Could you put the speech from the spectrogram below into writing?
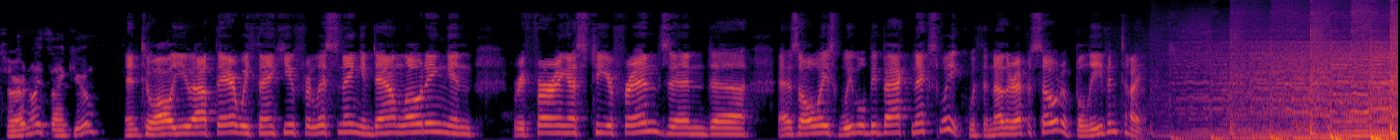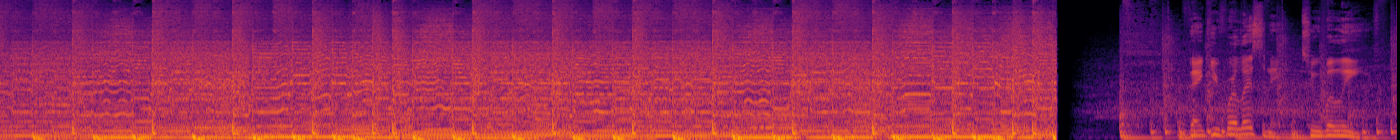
Certainly, thank you. And to all you out there, we thank you for listening and downloading and referring us to your friends. And uh, as always, we will be back next week with another episode of Bleav in Titans. Thank you for listening to Bleav.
